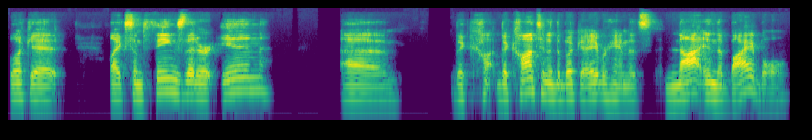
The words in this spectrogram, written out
look at like some things that are in uh, the the content of the book of Abraham that's not in the Bible,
